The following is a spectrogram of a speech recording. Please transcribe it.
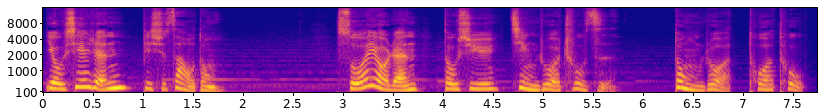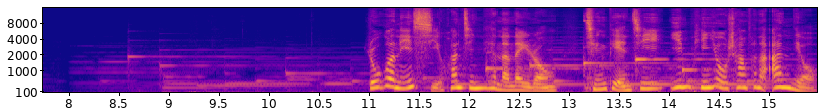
有些人必须躁动，所有人都需静若处子，动若脱兔。如果您喜欢今天的内容，请点击音频右上方的按钮，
